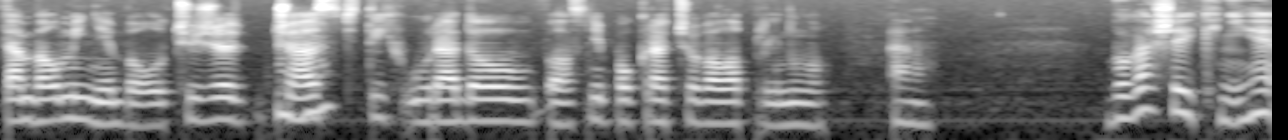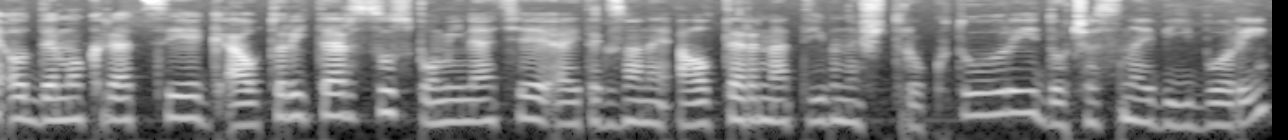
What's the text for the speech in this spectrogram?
tam veľmi nebol. Čiže časť mm-hmm. tých úradov vlastne pokračovala plynulo. Áno. Vo vašej knihe od demokracie k autoritárstvu spomínate aj tzv. alternatívne štruktúry, dočasné výbory.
